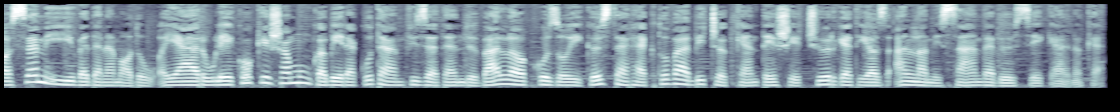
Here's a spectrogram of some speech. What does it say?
A személyi jövedelemadó, a járulékok és a munkabérek után fizetendő vállalkozói közterhek további csökkentését sürgeti az állami számvevőszék elnöke.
